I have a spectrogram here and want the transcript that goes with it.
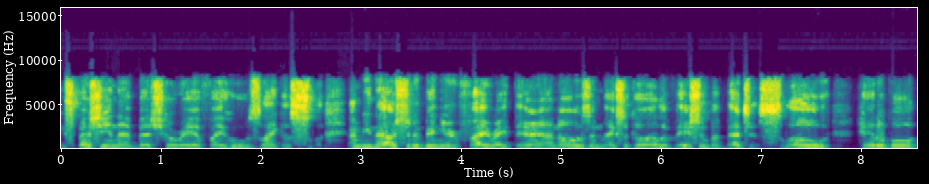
especially in that Bethe Correia fight, who's like a, sl- I mean, that should have been your fight right there. I know it was in Mexico elevation, but Bethe is slow, hittable.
